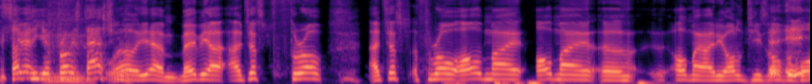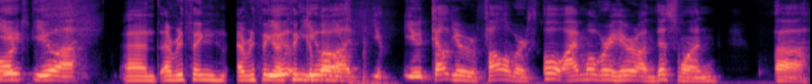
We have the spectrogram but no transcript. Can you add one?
suddenly you're pro establishment. well, yeah, maybe I, I'll just throw, I just throw all my all my uh, all my ideologies overboard You, you, uh, and everything everything you, I think you, about. you, you tell your followers, oh, I'm over here on this one. Uh,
